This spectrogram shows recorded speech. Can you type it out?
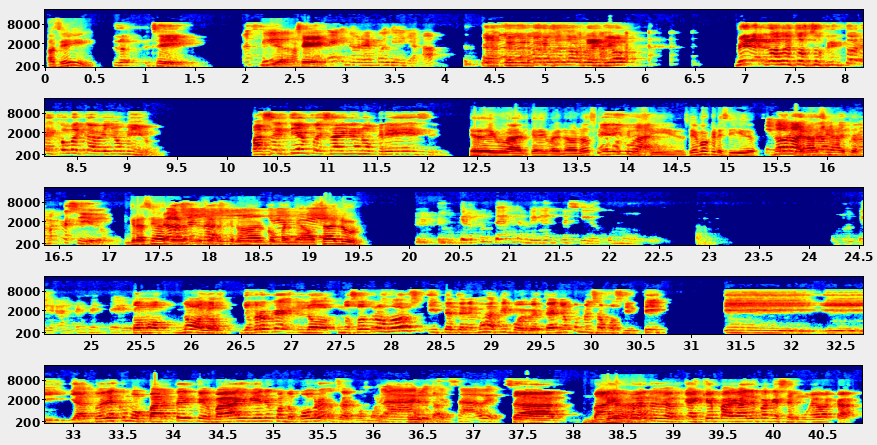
¿Ah, sí? Lo- Sí. ¿Ah, sí? Ya. Sí. Eh, No respondió ya. Pero se sorprendió. Mira, los nuestros suscriptores es como el cabello mío. Pasa el tiempo, esa vaina no crece. Queda igual, queda igual. No, no, sí Queda hemos igual. crecido, sí hemos crecido. No, no, el Gracias programa, a el todos. programa ha crecido. Gracias a todas las Gracias, personas que nos han acompañado. Salud. También han crecido como, como integrantes de este. Como, no, los, yo creo que lo, nosotros dos y te tenemos a ti, porque este año comenzamos sin ti. Y, y ya tú eres como parte que va y viene cuando cobra, o sea, como la Claro, fruta. usted sabe. O sea, va y Ya. vuelve, hay que pagarle para que se mueva acá.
